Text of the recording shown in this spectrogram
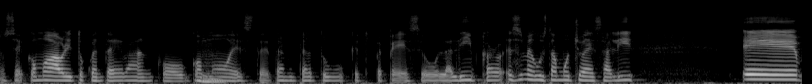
no sé, cómo abrir tu cuenta de banco, cómo este, tramitar tu, que tu PPS o la Lipcar. Eso me gusta mucho de salir. Eh,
